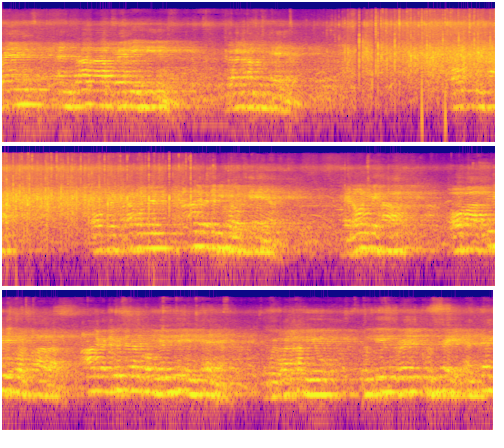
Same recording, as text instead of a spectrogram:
friend and brother Benny Hinn. Welcome to together. On behalf of the government and the people of Kenya, and on behalf of our spiritual fathers and the Christian community in Kenya, we welcome you to this great crusade and thank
